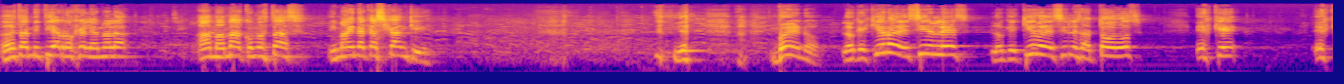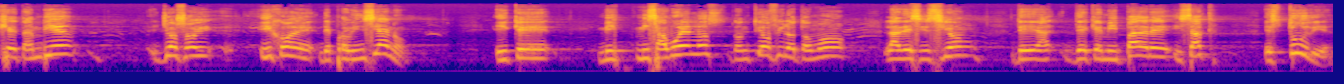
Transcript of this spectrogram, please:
¿Dónde está mi tía Rogelia? No la... Ah, mamá, ¿cómo estás? Imaina Kashkanki. bueno, lo que quiero decirles, lo que quiero decirles a todos es que, es que también yo soy hijo de, provinciano y que mis, abuelos, don Teófilo tomó la decisión de, que mi padre Isaac estudie.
